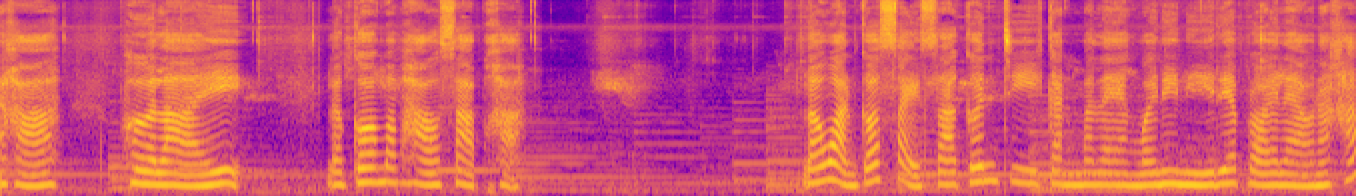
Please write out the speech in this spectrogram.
นะคะ เพอร์ไลท์แล้วก็มะพร้าวสับค่ะ แล้วหวานก็ใส่ซาเกิลจีกันแมลงไว้ในนี้เรียบร้อยแล้วนะคะ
